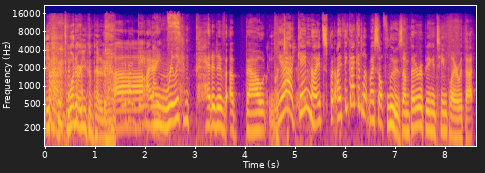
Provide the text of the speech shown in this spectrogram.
Yeah. what are you competitive about? What about uh, game I'm nights? really competitive about yeah game nights, but I think I could let myself lose. I'm better at being a team player with that.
